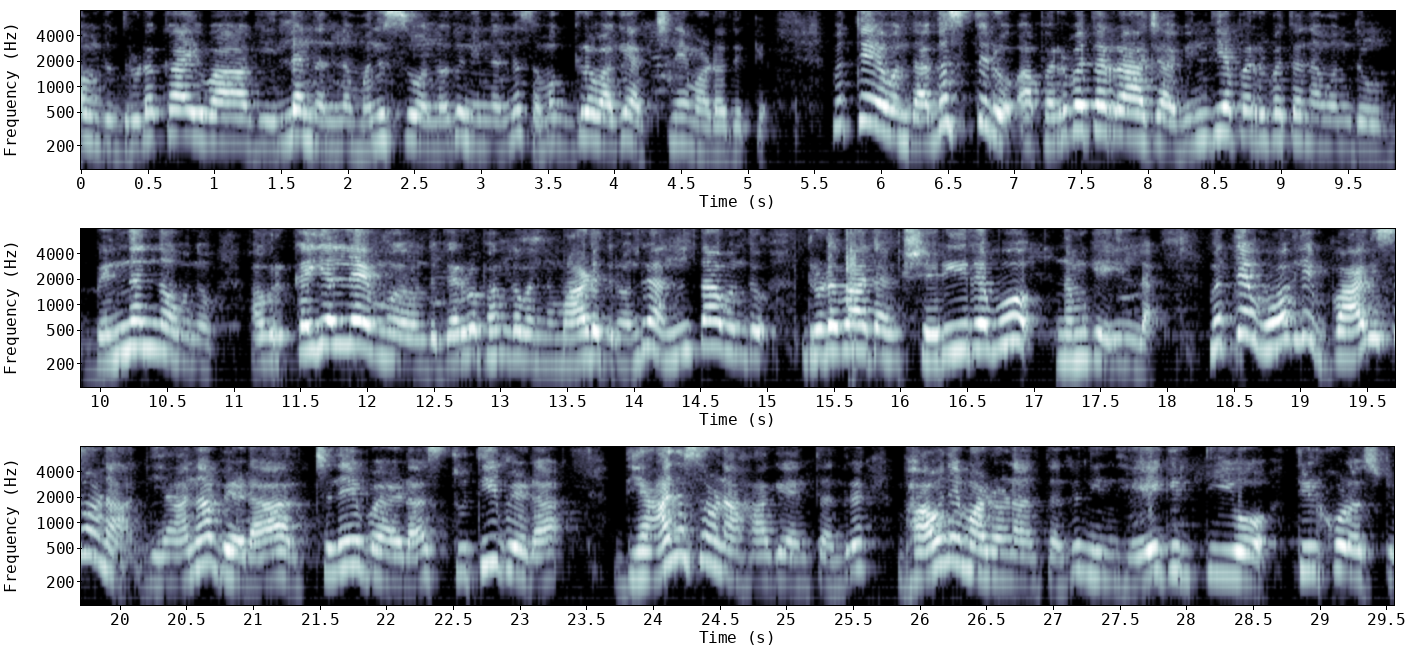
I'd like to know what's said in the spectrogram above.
ಒಂದು ದೃಢಕಾಯವಾಗಿ ಇಲ್ಲ ನನ್ನ ಮನಸ್ಸು ಅನ್ನೋದು ನಿನ್ನನ್ನು ಸಮಗ್ರವಾಗಿ ಅರ್ಚನೆ ಮಾಡೋದಕ್ಕೆ. ಮತ್ತೆ ಒಂದು ಅಗಸ್ತರು, ಆ ಪರ್ವತ ರಾಜ ವಿಂಧ್ಯ ಪರ್ವತನ ಒಂದು ಬೆನ್ನನ್ನು ಅವನು, ಅವ್ರ ಕೈಯಲ್ಲೇ ಒಂದು ಗರ್ಭಭಂಗವನ್ನು ಮಾಡಿದ್ರು ಅಂದ್ರೆ ಅಂತ ಒಂದು ದೃಢವಾದ ಶರೀರವೂ ನಮಗೆ ಇಲ್ಲ. ಮತ್ತೆ ಹೋಗ್ಲಿ, ಭಾವಿಸೋಣ, ಧ್ಯಾನ ಬೇಡ, ಅರ್ಚನೆ ಬೇಡ, ಸ್ತುತಿ ಬೇಡ. ಧ್ಯಾನಿಸೋಣ ಹಾಗೆ ಅಂತಂದ್ರೆ, ಭಾವನೆ ಮಾಡೋಣ ಅಂತಂದ್ರೆ ನೀನು ಹೇಗಿರ್ತೀಯೋ ತಿಳ್ಕೊಳ್ಳೋಷ್ಟು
